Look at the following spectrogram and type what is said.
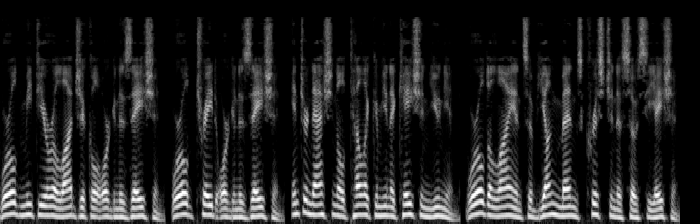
World Meteorological Organization, World Trade Organization, International Telecommunication Union, World Alliance of Young Men's Christian Association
